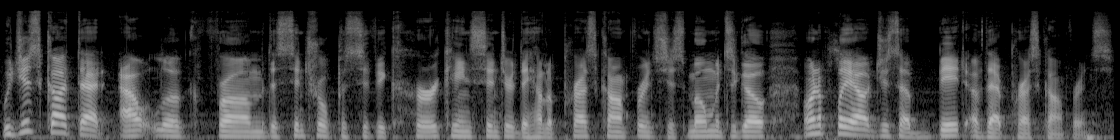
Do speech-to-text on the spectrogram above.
We just got that outlook from the Central Pacific Hurricane Center. They held a press conference just moments ago. I want to play out just a bit of that press conference.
